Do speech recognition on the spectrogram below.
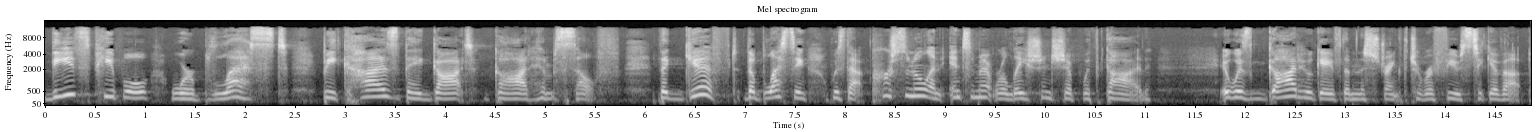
These people were blessed because they got God Himself. The gift, the blessing, was that personal and intimate relationship with God. It was God who gave them the strength to refuse to give up.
